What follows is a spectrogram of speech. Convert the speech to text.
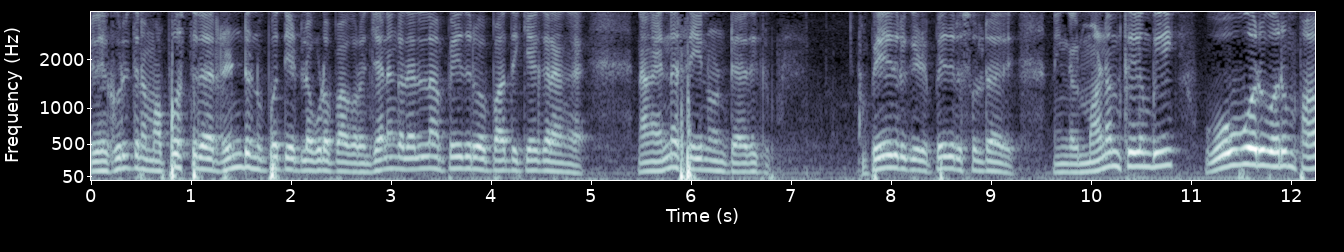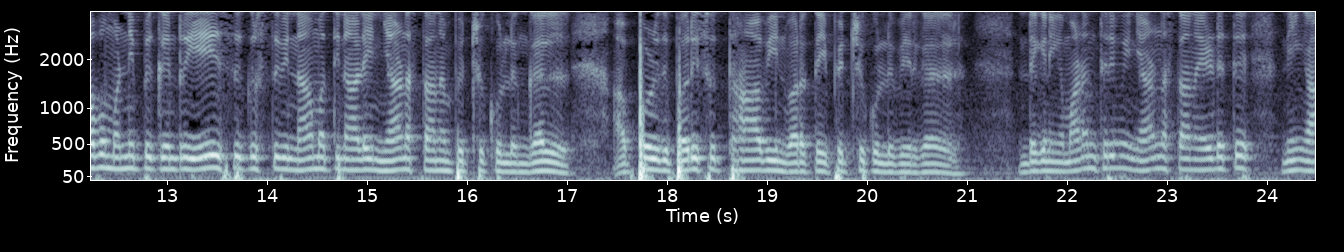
இதை குறித்து நம்ம அப்போஸ்தில் ரெண்டு முப்பத்தி எட்டில் கூட பார்க்குறோம். ஜனங்கள் எல்லாம் பேதுருவை பார்த்து கேட்குறாங்க நாங்கள் என்ன செய்யணுன்ட்டு அதுக்கு பேதுரு பேதுரு சொல்கிறாரு நீங்கள் மனம் திரும்பி ஒவ்வொருவரும் பாவம் மன்னிப்புக்கென்று இயேசு கிறிஸ்துவின் நாமத்தினாலே ஞானஸ்தானம் பெற்றுக்கொள்ளுங்கள். அப்பொழுது பரிசுத்த ஆவியின் வரத்தை பெற்றுக்கொள்ளுவீர்கள். இன்றைக்கு நீங்கள் மனம் திரும்பி ஞானஸ்தானம் எடுத்து நீங்கள்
